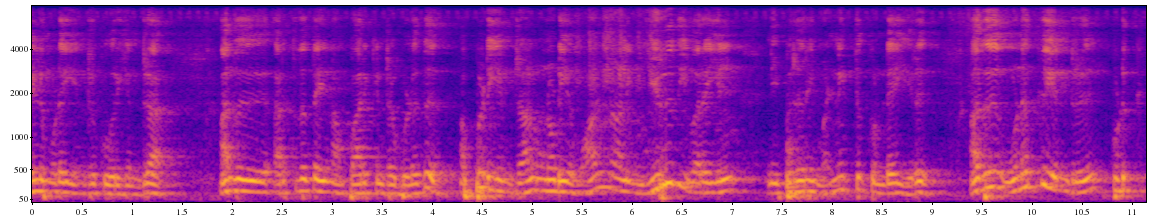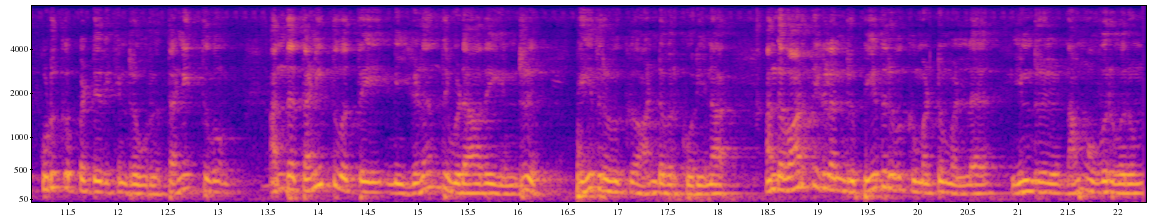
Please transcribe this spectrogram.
ஏழு முறை என்று கூறுகின்றார். அது அர்த்தத்தை நாம் பார்க்கின்ற பொழுது அப்படி என்றால் உன்னுடைய வாழ்நாளின் இறுதி வரையில் நீ பிறரை மன்னித்து கொண்டே இரு. அது உனக்கு என்று கொடுக்க கொடுக்கப்பட்டிருக்கின்ற ஒரு தனித்துவம். அந்த தனித்துவத்தை நீ இழந்து விடாதே என்று பேதுருவுக்கு ஆண்டவர் கூறினார். அந்த வார்த்தைகள் அன்று பேதுருவுக்கு மட்டுமல்ல இன்று நாம் ஒவ்வொருவரும்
